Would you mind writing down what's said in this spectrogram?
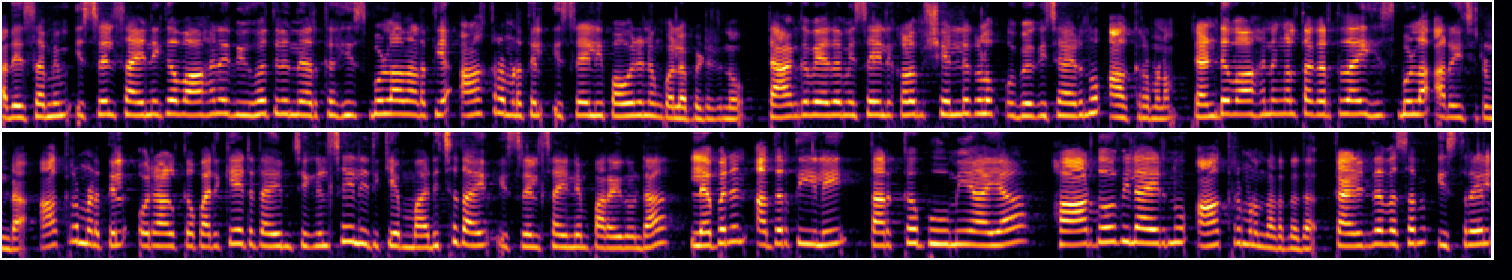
അതേസമയം ഇസ്രയേൽ സൈനിക വാഹന വ്യൂഹത്തിന് നേർക്ക് ഹിസ്ബുള്ള നടത്തിയ ആക്രമണത്തിൽ ഇസ്രയേലി പൗരനും കൊല്ലപ്പെട്ടിരുന്നു. ടാങ്ക് വേദ മിസൈലുകളും ഷെല്ലുകളും ഉപയോഗിച്ചായിരുന്നു ആക്രമണം. രണ്ട് വാഹനങ്ങൾ തകർത്തതായി ഹിസ്ബുള്ള അറിയിച്ചിട്ടുണ്ട്. ആക്രമണത്തിൽ ഒരാൾക്ക് പരിക്കേറ്റതായും ചികിത്സയിലിരിക്കെ മരിച്ചതായും ഇസ്രയേൽ സൈന്യം പറയുന്നുണ്ട്. ലെബനൻ അതിർത്തിയിലെ തർക്കഭൂമിയായ ഹാർദോവിലായിരുന്നു ആക്രമണം നടന്നത്. കഴിഞ്ഞ ദിവസം ഇസ്രയേൽ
